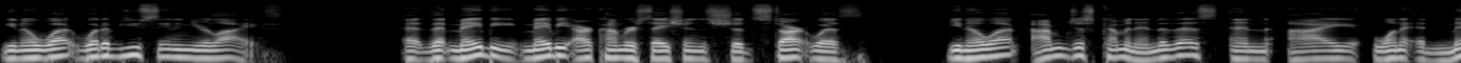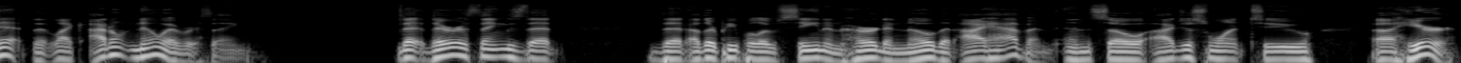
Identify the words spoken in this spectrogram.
You know what what have you seen in your life? Uh, that maybe maybe our conversations should start with you know what? I'm just coming into this and i want to admit that like i don't know everything. That there are things that that other people have seen and heard and know that i haven't and so i just want to uh, hear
